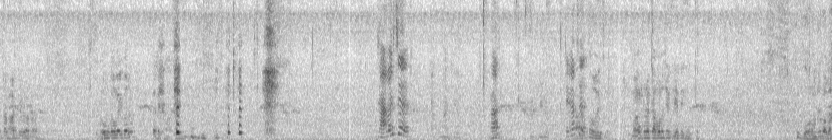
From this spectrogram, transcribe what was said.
এটা ভাগ্যের ব্যাপার। ঘুম ঘামাই করো তাহলে খাও। ঝাল হয়েছে? হ্যাঁ? ঠিক আছে? তো হয়েছে। মাংসটা কেমন হয়েছে দিয়ে দেখি একটু। কি গরম রে বাবা।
